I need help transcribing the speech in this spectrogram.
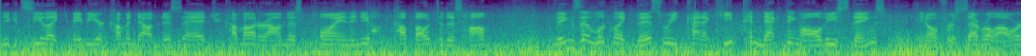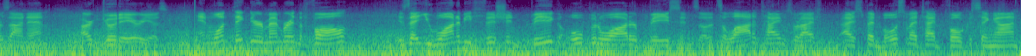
You can see like maybe you're coming down this edge, you come out around this point, and you cup out to this hump. Things that look like this, where you kind of keep connecting all these things, you know, for several hours on end, are good areas. And one thing to remember in the fall is that you want to be fishing big open water basins. So it's a lot of times what I I spend most of my time focusing on.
